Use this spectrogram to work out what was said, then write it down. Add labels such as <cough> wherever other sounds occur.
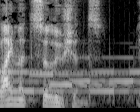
Climate Solutions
